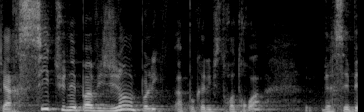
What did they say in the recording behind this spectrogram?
Car si tu n'es pas vigilant, Apocalypse 3.3, verset B,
